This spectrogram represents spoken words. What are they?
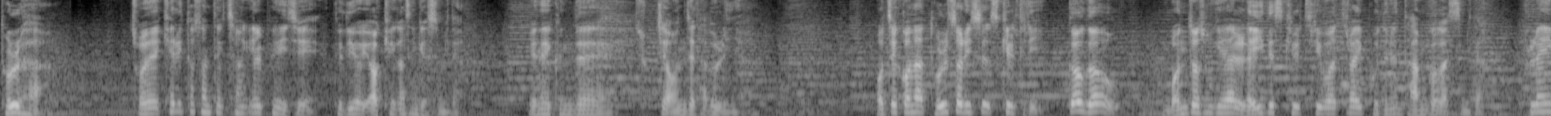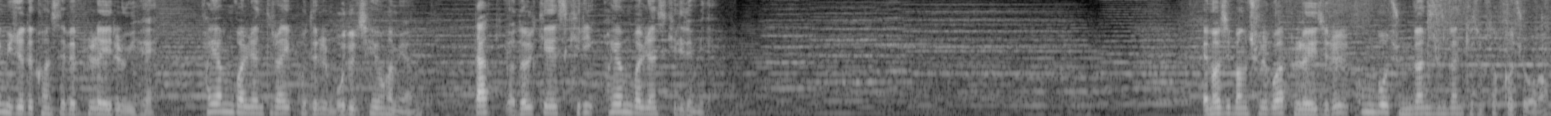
돌하 저의 캐릭터 선택창 1페이지에 드디어 역해가 생겼습니다. 얘네 근데 숙제 언제 다 돌리냐? 어쨌거나 돌서리스 스킬트리 고고! 먼저 소개할 레이드 스킬트리와 트라이포드는 다음과 같습니다. 플레임 유저드 컨셉의 플레이를 위해 화염 관련 트라이포드를 모두 채용하면 딱 8개의 스킬이 화염 관련 스킬이 됩니다. 에너지 방출과 블레이즈를 콤보 중간중간 계속 섞어주어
